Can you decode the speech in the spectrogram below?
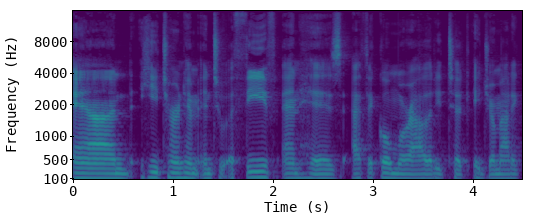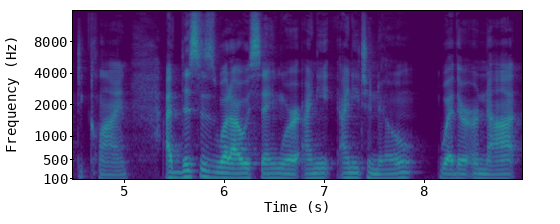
and he turned him into a thief. And his ethical morality took a dramatic decline. I, this is what I was saying, where I need I need to know whether or not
